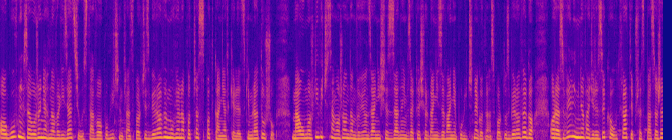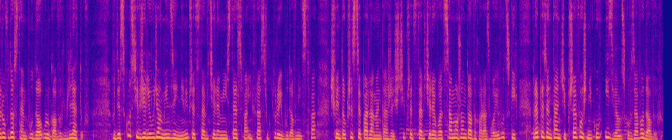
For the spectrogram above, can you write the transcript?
O głównych założeniach nowelizacji ustawy o publicznym transporcie zbiorowym mówiono podczas spotkania w Kieleckim Ratuszu. Ma umożliwić samorządom wywiązanie się z zadań w zakresie organizowania publicznego transportu zbiorowego oraz wyeliminować ryzyko utraty przez pasażerów dostępu do ulgowych biletów. W dyskusji wzięli udział m.in. przedstawiciele Ministerstwa Infrastruktury i Budownictwa, świętokrzyscy parlamentarzyści, przedstawiciele władz samorządowych oraz wojewódzkich, reprezentanci przewoźników i związków zawodowych.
